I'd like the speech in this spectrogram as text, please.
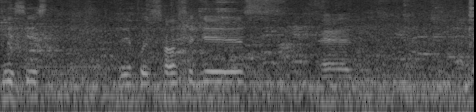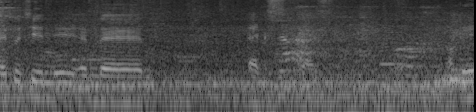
this is they put sausages and fettuccine and then eggs. Okay,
